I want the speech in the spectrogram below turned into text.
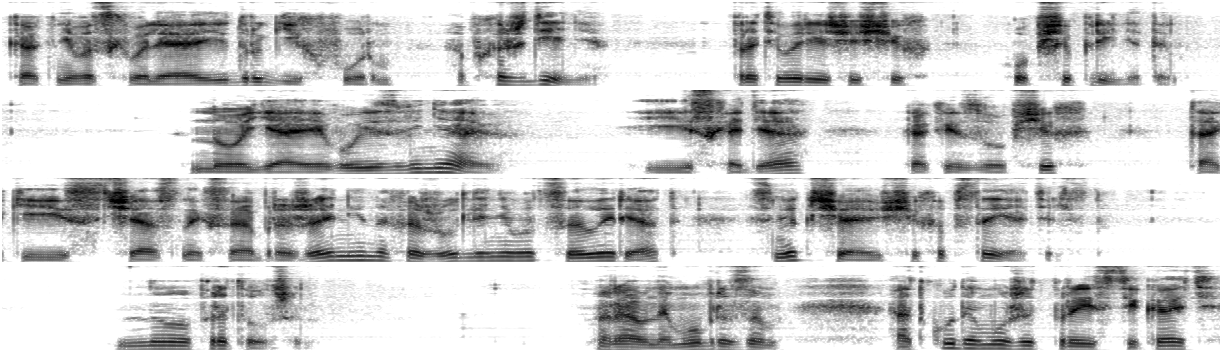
как не восхваляю и других форм обхождения, противоречащих общепринятым. Но я его извиняю, и исходя как из общих, так и из частных соображений нахожу для него целый ряд смягчающих обстоятельств. Но продолжим. Равным образом, откуда может проистекать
